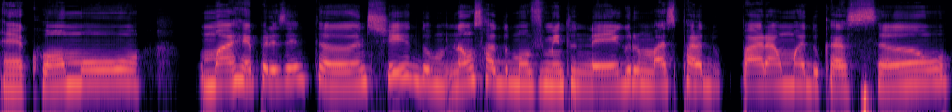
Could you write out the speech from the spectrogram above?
eh, como uma representante do, não só do movimento negro, mas para, do- para uma educação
